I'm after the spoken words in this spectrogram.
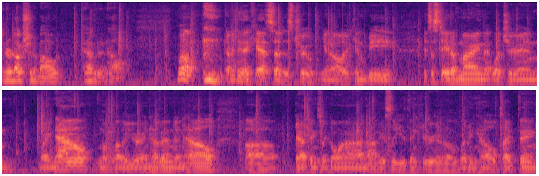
introduction about heaven and hell Well, everything that Kat said is true. You know, it can be, it's a state of mind that what you're in right now, whether you're in heaven and hell, uh, bad things are going on. Obviously, you think you're in a living hell type thing.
